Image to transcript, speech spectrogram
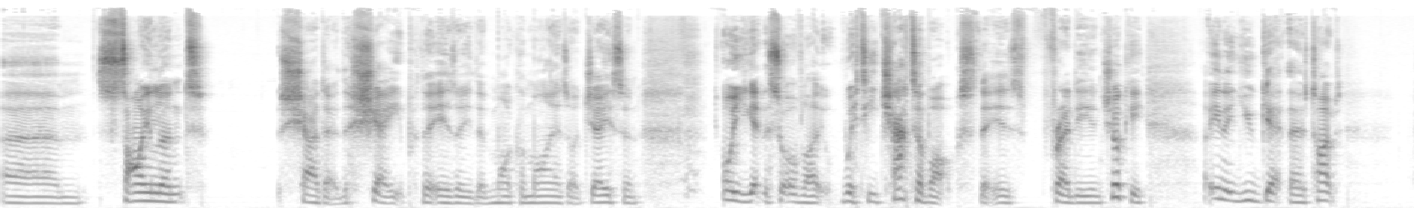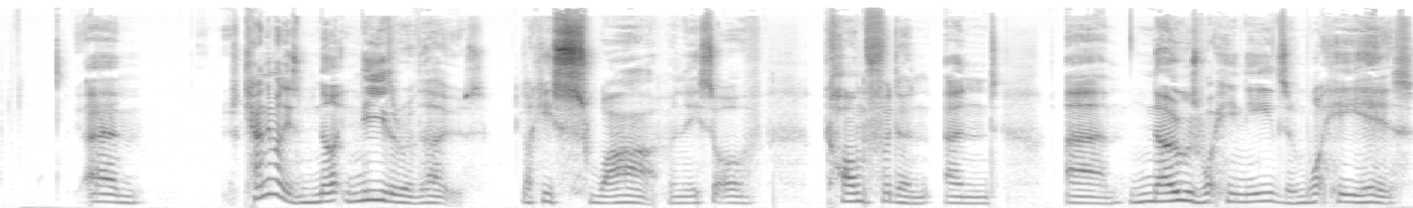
um, silent shadow, the shape that is either Michael Myers or Jason, or you get the sort of like witty chatterbox that is Freddy and Chucky. You know you get those types. Um, Candyman is not neither of those. Like he's suave and he's sort of confident and um, knows what he needs and what he is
